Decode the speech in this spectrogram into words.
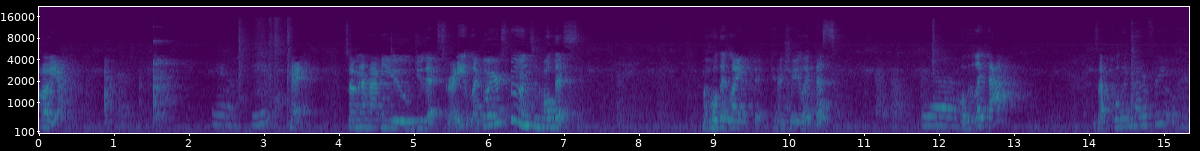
Oh, yeah. Okay. So I'm gonna have you do this. Ready? Let go of your spoons and hold this. But hold it like, th- can I show you like this? Yeah. Hold it like that. Is that holding better for you? Okay.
